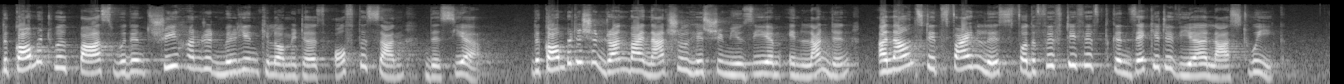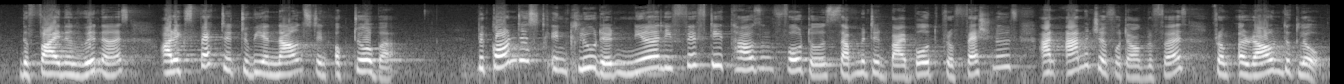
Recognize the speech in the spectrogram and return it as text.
the comet will pass within 300 million kilometers of the Sun this year. The competition run by Natural History Museum in London announced its finalists for the 55th consecutive year last week. The final winners are expected to be announced in October. The contest included nearly 50,000 photos submitted by both professionals and amateur photographers from around the globe.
